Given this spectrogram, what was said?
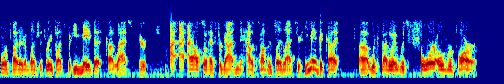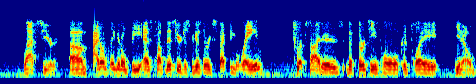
four putt and a bunch of three putts. But he made the cut last year. I, I I also had forgotten how Tuffin played last year. He made the cut, uh, which, by the way, was four over par last year. Um, I don't think it'll be as tough this year just because they're expecting rain. Flip side is the 13th hole could play, you know,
